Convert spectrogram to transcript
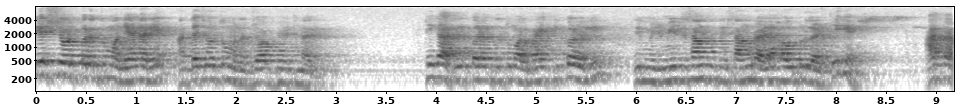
तेच शेवटपर्यंत तुम्हाला येणार आहे आणि त्याच्यावर तुम्हाला जॉब भेटणार आहे. ठीक आहे? तिथपर्यंत तुम्हाला माहिती कळली. ती म्हणजे मी जे सांगतो ते सांगू राहिलं. हाऊ टू लर्न ठीक आहे? आता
